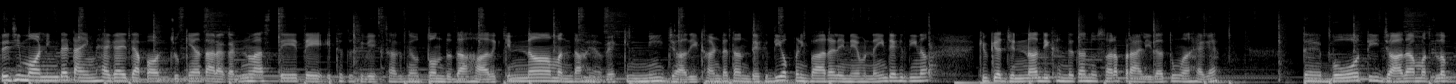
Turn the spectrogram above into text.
ਤੇ ਜੀ ਮਾਰਨਿੰਗ ਦਾ ਟਾਈਮ ਹੈਗਾ ਇਹ ਤੇ ਆਪਾਂ ਉੱਠ ਚੁੱਕੇ ਹਾਂ ਤਾਰਾ ਕੱਢਣ ਵਾਸਤੇ ਤੇ ਇੱਥੇ ਤੁਸੀਂ ਵੇਖ ਸਕਦੇ ਹੋ ਧੁੰਦ ਦਾ ਹਾਲ ਕਿੰਨਾ ਮੰਦਾ ਹੋਇਆ ਪਿਆ, ਕਿੰਨੀ ਜ਼ਿਆਦੀ ਠੰਡ ਹੈ। ਤੁਹਾਨੂੰ ਦਿਖਦੀ ਆਪਣੀ ਬਾਹਰ ਵਾਲੀ ਨੇਮ ਨਹੀਂ ਦਿਖਦੀ ਨਾ, ਕਿਉਂਕਿ ਜਿੰਨਾ ਦਿਖਣ ਦੇ ਤੁਹਾਨੂੰ ਸਾਰਾ ਪਰਾਲੀ ਦਾ ਧੂਆਂ ਹੈਗਾ। ਤੇ ਬਹੁਤ ਹੀ ਜ਼ਿਆਦਾ ਮਤਲਬ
